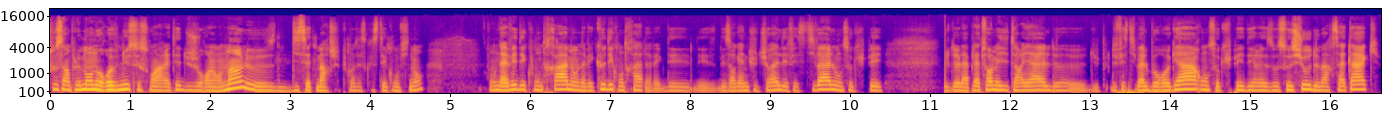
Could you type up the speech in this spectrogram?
Tout simplement, nos revenus se sont arrêtés du jour au lendemain, le 17 mars, je sais plus quand est-ce que c'était le confinement. On avait des contrats, mais on n'avait que des contrats avec des, organes culturels, des festivals. On s'occupait de la plateforme éditoriale du, festival Beauregard, on s'occupait des réseaux sociaux de Mars Attack.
